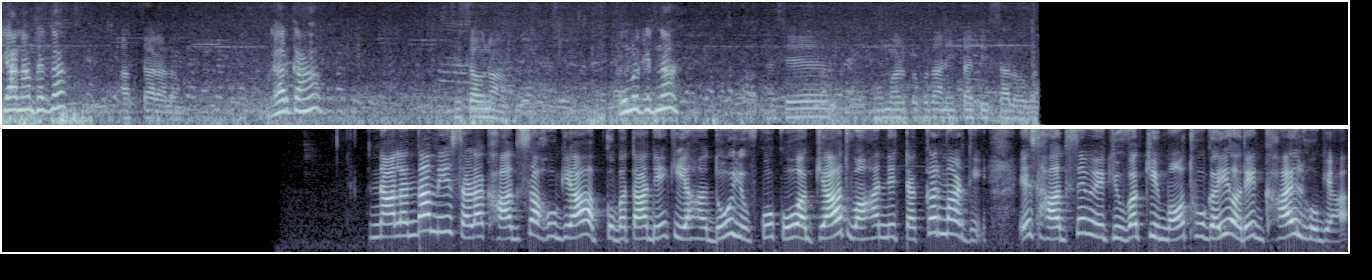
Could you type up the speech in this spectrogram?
क्या नाम था इसका? अख्तार आलम। घर कहाँ? सिसौना। उम्र कितना? ऐसे उम्र तो पता नहीं पैंतीस साल होगा। नालंदा में सड़क हादसा हो गया। आपको बता दें कि यहाँ दो युवकों को अज्ञात वाहन ने टक्कर मार दी। इस हादसे में एक युवक की मौत हो गई और एक घायल हो गया।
